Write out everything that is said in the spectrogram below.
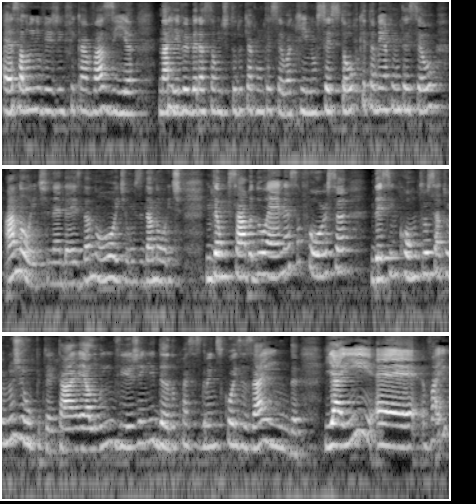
essa lua em virgem fica vazia na reverberação de tudo que aconteceu aqui no sextou, porque também aconteceu à noite, né? 10 da noite, 11 da noite. Então, sábado é nessa força desse encontro Saturno-Júpiter, tá? É a lua em virgem lidando com essas grandes coisas ainda. E aí, é, vai,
